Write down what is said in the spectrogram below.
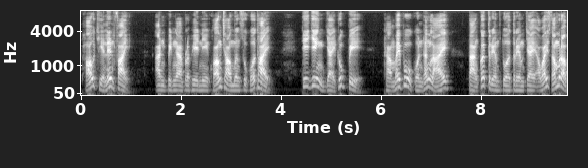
เผาเทียนเล่นไฟ อันเป็นงานประเพณีของชาวเมืองสุโขทัยที่ยิ่งใหญ่ทุกปีทำให้ผู้คนทั้งหลาย ต่างก็เตรียมตัวเตรียมใจเอาไว้สำหรับ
